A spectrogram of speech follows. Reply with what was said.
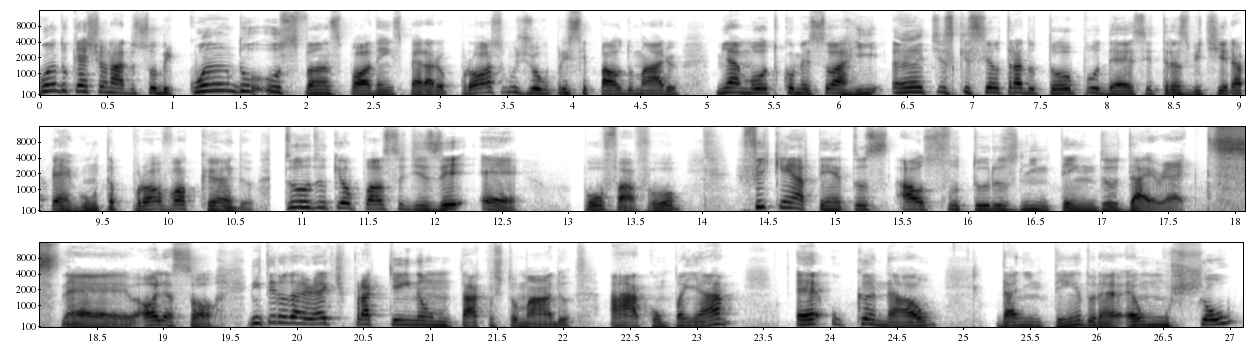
Quando questionado sobre quando os fãs podem esperar o próximo jogo principal do Mario, Miyamoto começou a rir antes que seu tradutor pudesse transmitir a pergunta, provocando. Tudo que eu posso dizer é: por favor, fiquem atentos aos futuros Nintendo Directs, né? Olha só, Nintendo Direct para quem não está acostumado a acompanhar é o canal da Nintendo, né? É um show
